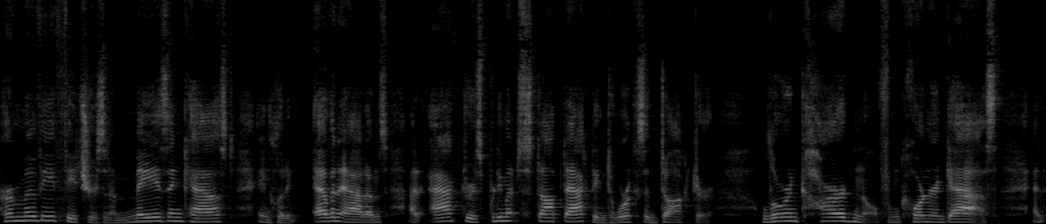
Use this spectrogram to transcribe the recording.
Her movie features an amazing cast, including Evan Adams, an actor who's pretty much stopped acting to work as a doctor, Lorne Cardinal from Corner Gas, and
